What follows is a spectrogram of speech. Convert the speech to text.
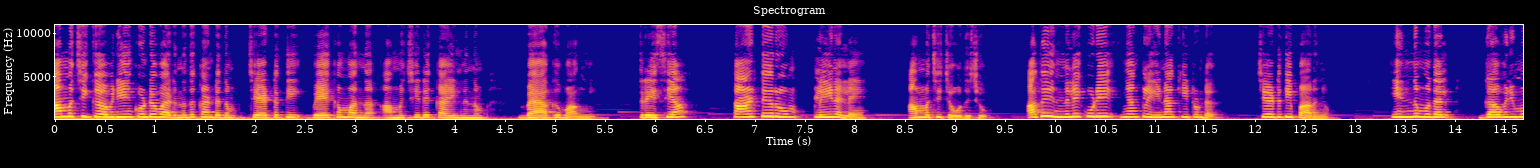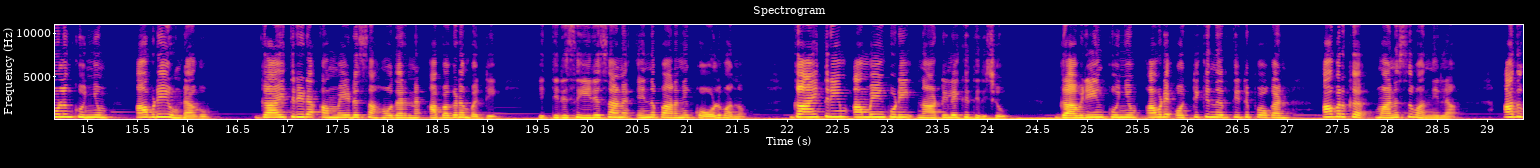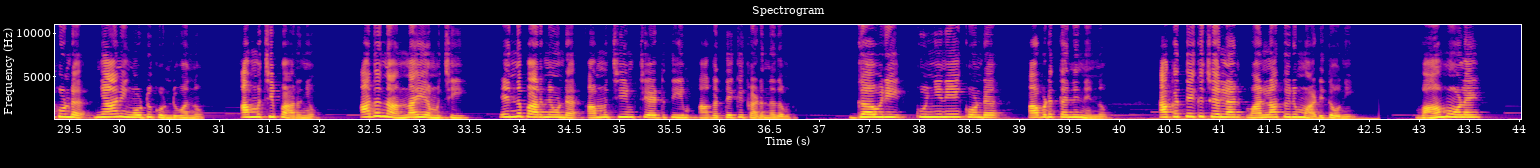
അമ്മച്ചി ഗൗരിയെയും കൊണ്ട് വരുന്നത് കണ്ടതും ചേട്ടത്തി വേഗം വന്ന് അമ്മച്ചിയുടെ കയ്യിൽ നിന്നും ബാഗ് വാങ്ങി. ത്രേസ്യ താഴത്തെ റൂം ക്ലീൻ അല്ലേ? അമ്മച്ചി ചോദിച്ചു. അത് ഇന്നലെ കൂടി ഞാൻ ക്ലീൻ ആക്കിയിട്ടുണ്ട് ചേട്ടത്തി പറഞ്ഞു. ഇന്നു മുതൽ ഗൗരിമോളും കുഞ്ഞും അവിടെ ഉണ്ടാകും. ഗായത്രിയുടെ അമ്മയുടെ സഹോദരന് അപകടം പറ്റി. ഇത്തിരി സീരിയസ് ആണ് എന്ന് പറഞ്ഞ് കോൾ വന്നു. ഗായത്രിയും അമ്മയും കൂടി നാട്ടിലേക്ക് തിരിച്ചു. ഗൗരിയും കുഞ്ഞും അവിടെ ഒറ്റയ്ക്ക് നിർത്തിയിട്ട് പോകാൻ അവർക്ക് മനസ്സ് വന്നില്ല. അതുകൊണ്ട് ഞാൻ ഇങ്ങോട്ട് കൊണ്ടുവന്നു. അമ്മച്ചി പറഞ്ഞു അത് നന്നായി അമ്മച്ചി എന്ന് പറഞ്ഞുകൊണ്ട് അമ്മച്ചിയും ചേട്ടത്തിയും അകത്തേക്ക് കടന്നതും ഗൗരി കുഞ്ഞിനെ കൊണ്ട് അവിടെ തന്നെ നിന്നു. അകത്തേക്ക് ചെല്ലാൻ വല്ലാത്തൊരു മടി തോന്നി. വാ മോളെ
